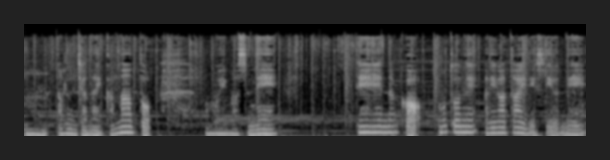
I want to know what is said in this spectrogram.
うん、あるんじゃないかなと思いますね。で、なんか、本当ね、ありがたいですよね。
